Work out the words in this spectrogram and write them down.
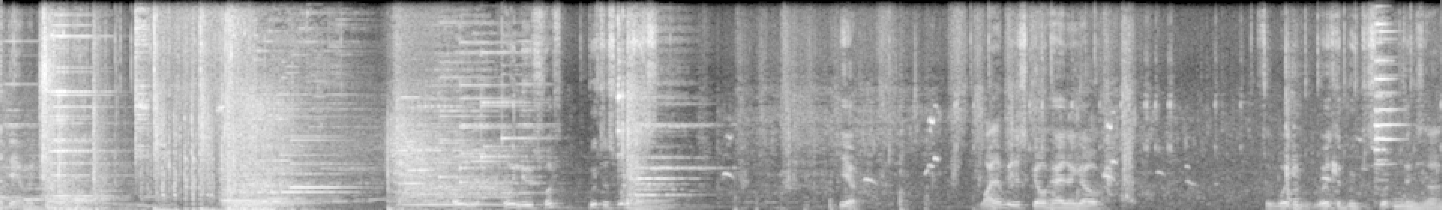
Of damage. Oh, oh, new Swift. Boots of Swiftness. Here. Why don't we just go ahead and go... So where the, where's the Boots of Swiftness at?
